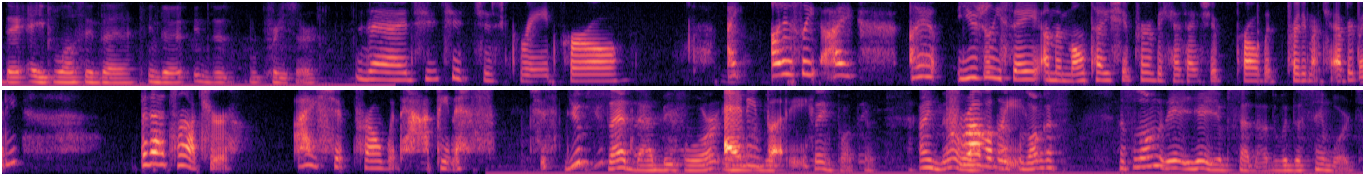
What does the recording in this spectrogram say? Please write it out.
The A plus in the in the in the freezer. Nah, she's she's just great, Pearl. I honestly, I I usually say I'm a multi shipper because I ship Pearl with pretty much everybody, but that's not true. I ship Pearl with happiness. Just You've said that before in Anybody. the same podcast. I know. Probably. As long as, as long yeah, yeah, you've said that with the same words.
